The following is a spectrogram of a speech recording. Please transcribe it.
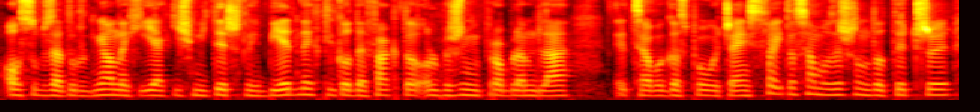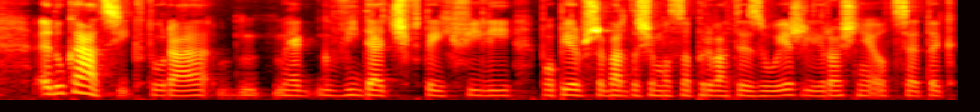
osób zatrudnionych i jakichś mitycznych biednych, tylko de facto olbrzymi problem dla całego społeczeństwa i to samo zresztą dotyczy edukacji, która jak widać w tej chwili po pierwsze bardzo się mocno prywatyzuje, czyli rośnie odsetek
